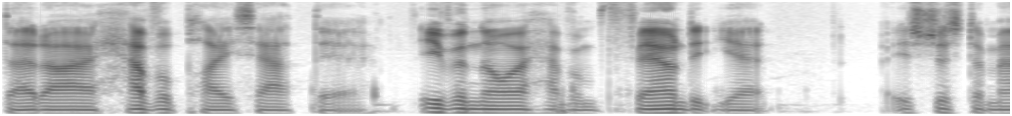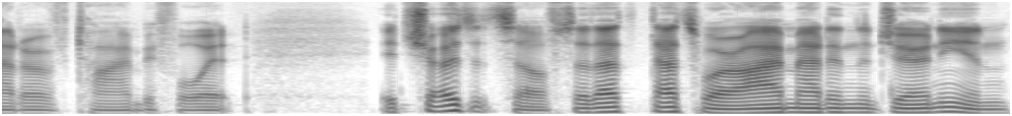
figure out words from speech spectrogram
that I have a place out there, even though I haven't found it yet. It's just a matter of time before it it shows itself. So that's that's where I'm at in the journey, and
